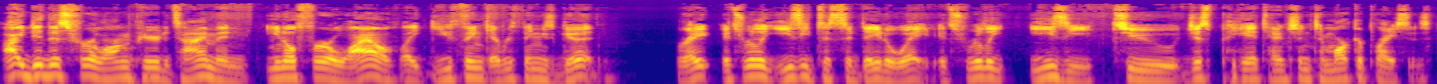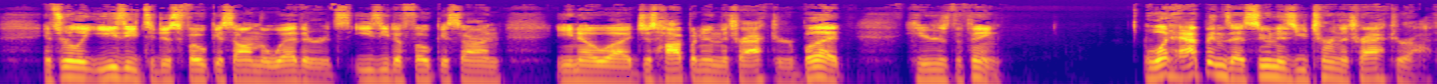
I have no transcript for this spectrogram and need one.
I did this for a long period of time. And, you know, for a while, like you think everything's good right? It's really easy to sedate away. It's really easy to just pay attention to market prices. It's really easy to just focus on the weather. It's easy to focus on, you know, uh, just hopping in the tractor. But here's the thing what happens as soon as you turn the tractor off?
